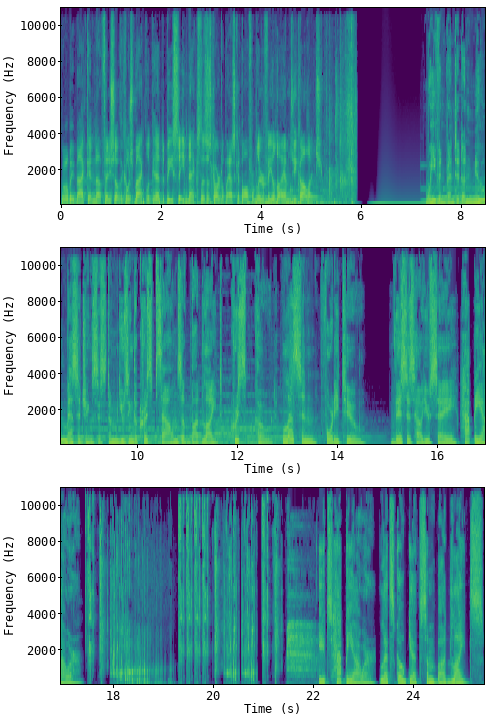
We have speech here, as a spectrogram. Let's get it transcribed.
We'll be back and uh, finish off the Coach Mack. Look ahead to BC next. This is Cardinal basketball from Learfield, IMG College. We've invented a new messaging system using the crisp sounds of Bud Light. Crisp Code. Lesson 42. This is how you say happy hour. It's happy hour. Let's go get some Bud Lights.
